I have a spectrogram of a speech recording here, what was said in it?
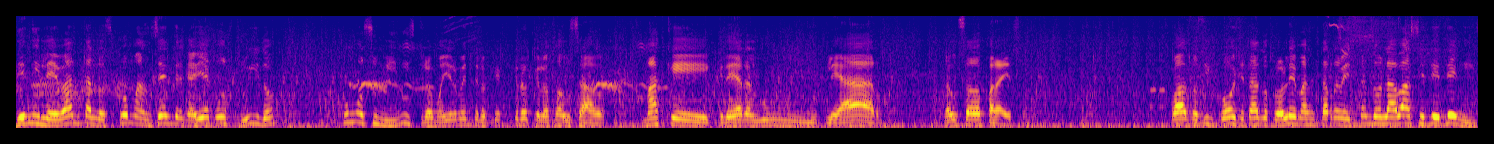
Dennis levanta los command center que había construido como suministros, mayormente lo que creo que los ha usado. Más que crear algún nuclear Está usado para eso. 4, 5, 8 está dando problemas. Está reventando la base de Dennis.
